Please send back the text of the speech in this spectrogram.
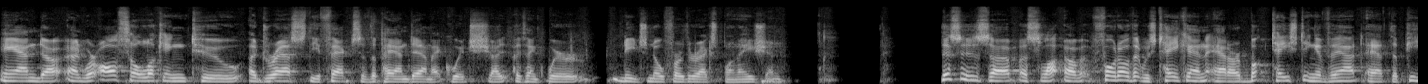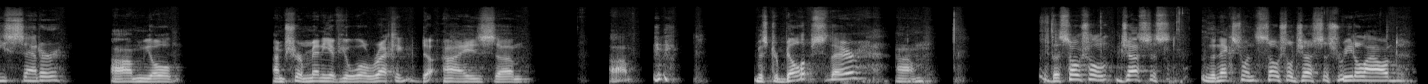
And, uh, and we're also looking to address the effects of the pandemic, which I, I think we're, needs no further explanation. This is a, a, a, photo that was taken at our book tasting event at the Peace Center. Um, you'll, I'm sure many of you will recognize um, uh, Mr. Billups there. Um, the social justice, the next one, social justice read aloud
